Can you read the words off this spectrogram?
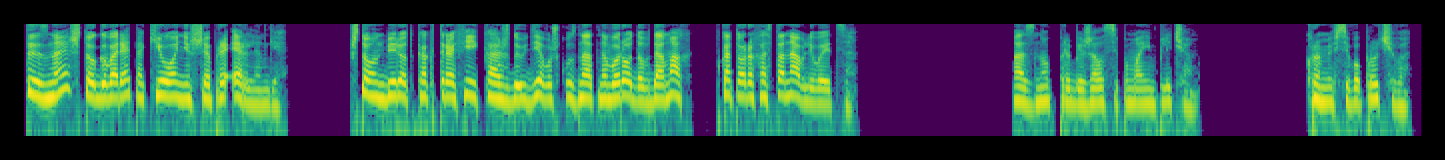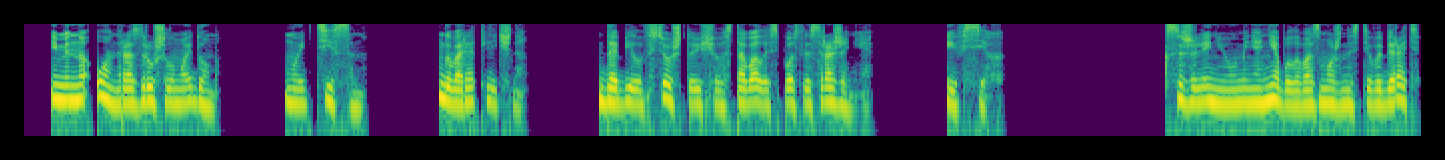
«Ты знаешь, что говорят о Кионе Шепре Эрлинге? Что он берет как трофей каждую девушку знатного рода в домах, в которых останавливается?» а зноб пробежался по моим плечам. Кроме всего прочего, именно он разрушил мой дом. Мой Тисон. Говорят лично. Добил все, что еще оставалось после сражения. И всех. К сожалению, у меня не было возможности выбирать,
